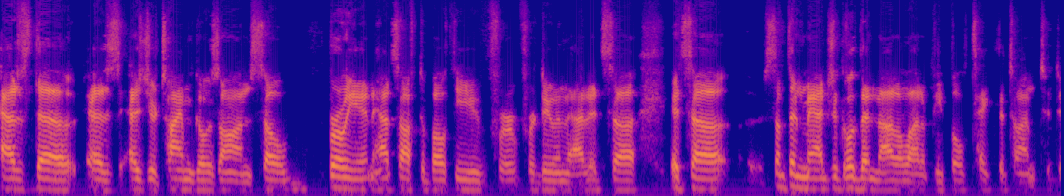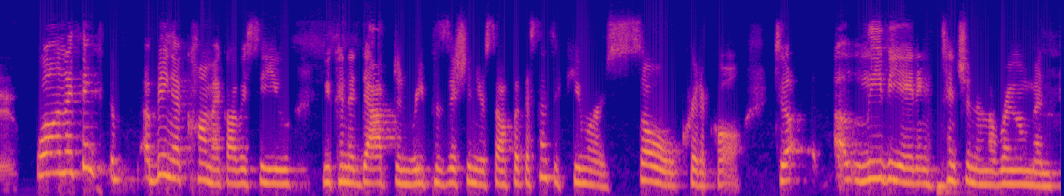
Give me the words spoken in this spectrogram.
as the as as your time goes on. So brilliant! Hats off to both of you for for doing that. It's a it's a something magical that not a lot of people take the time to do. Well, and I think uh, being a comic, obviously you you can adapt and reposition yourself, but the sense of humor is so critical to alleviating tension in the room, and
